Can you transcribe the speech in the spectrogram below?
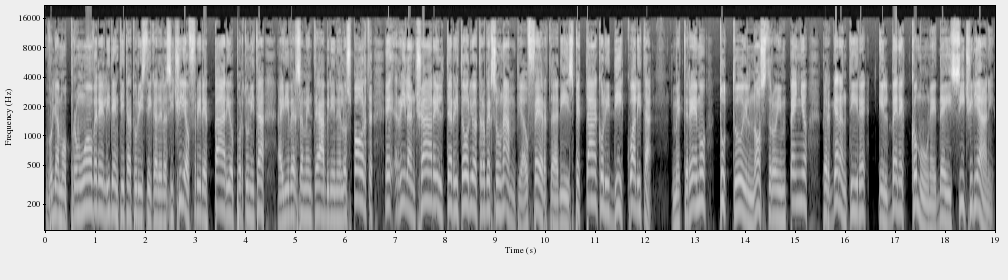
vogliamo promuovere l'identità turistica della Sicilia, offrire pari opportunità ai diversamente abili nello sport e rilanciare il territorio attraverso un'ampia offerta di spettacoli di qualità. Metteremo tutto il nostro impegno per garantire il bene comune dei siciliani.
